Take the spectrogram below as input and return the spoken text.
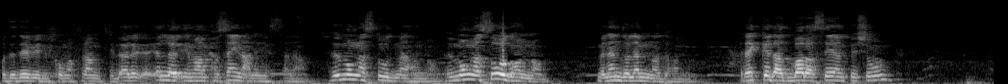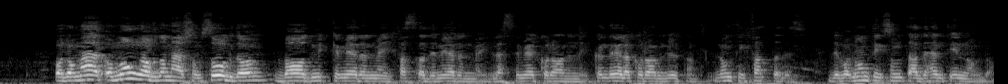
Och det är det vi vill komma fram till. Eller Imam Hussein salam. Hur många stod med honom? Hur många såg honom? Men ändå lämnade honom. Räcker det att bara se en person? Och, de här, och många av de här som såg dem bad mycket mer än mig, fastade mer än mig, läste mer Koranen än mig, kunde hela Koranen utan Någonting fattades. Det var någonting som inte hade hänt inom dem.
